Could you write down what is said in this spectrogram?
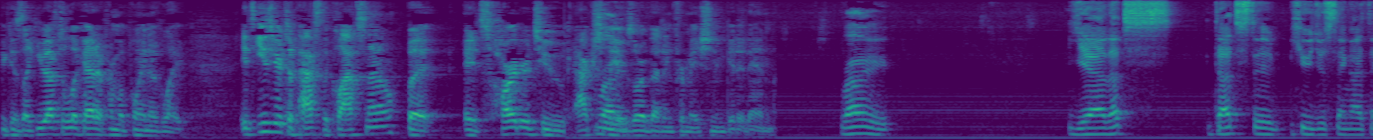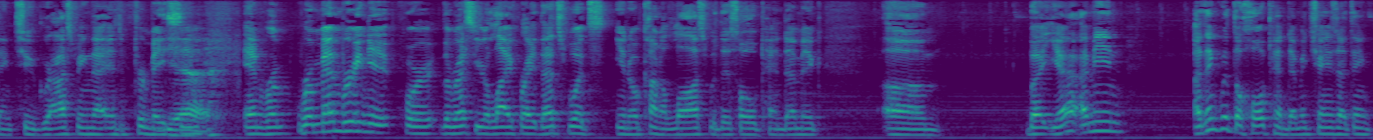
because like you have to look at it from a point of like it's easier to pass the class now but it's harder to actually Right. absorb that information and get it in Right. Yeah, that's that's the hugest thing I think too. Grasping that information Yeah. and re- remembering it for the rest of your life. Right. That's what's you know kind of lost with this whole pandemic. Um, but yeah, I mean, I think with the whole pandemic change, I think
